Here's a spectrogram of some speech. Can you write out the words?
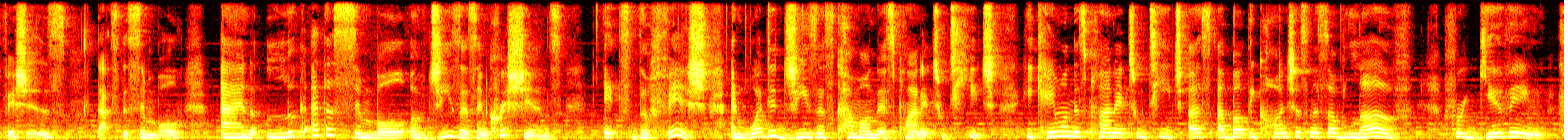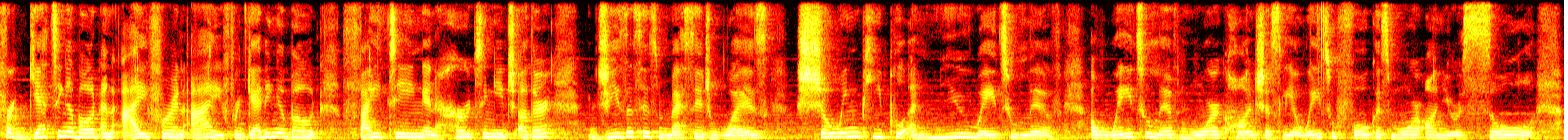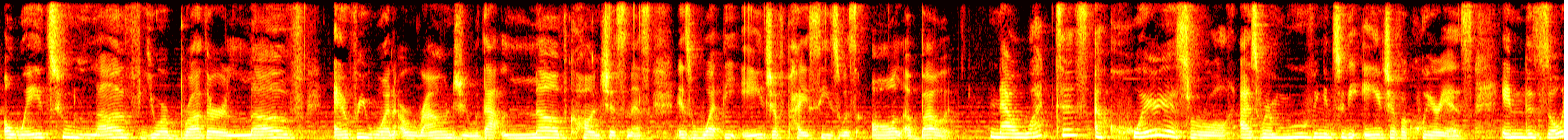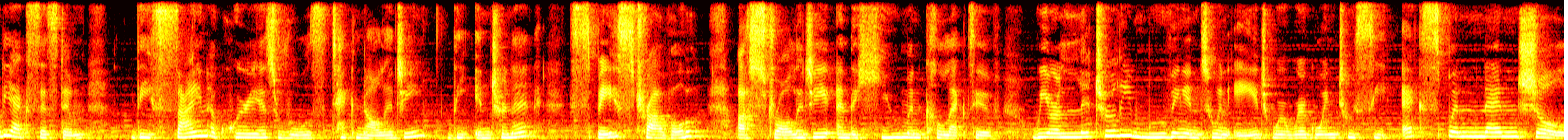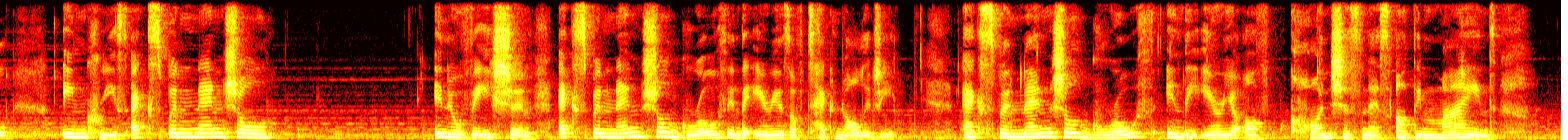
fishes, that's the symbol. And look at the symbol of Jesus in Christians. It's the fish. And what did Jesus come on this planet to teach? He came on this planet to teach us about the consciousness of love forgiving, forgetting about an eye for an eye, forgetting about fighting and hurting each other. Jesus' message was showing people a new way to live, a way to live more consciously, a way to focus more on your soul, a way to love your brother, love everyone around you. That love consciousness is what the age of Pisces was all about. Now, what does Aquarius rule as we're moving into the age of Aquarius? In the zodiac system, the sign Aquarius rules technology, the internet, space travel, astrology, and the human collective. We are literally moving into an age where we're going to see exponential increase, exponential innovation, exponential growth in the areas of technology, exponential growth in the area of consciousness, of the mind.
